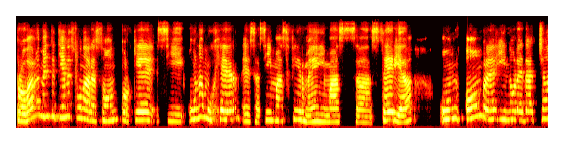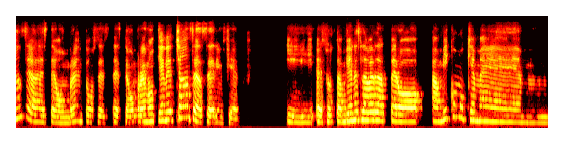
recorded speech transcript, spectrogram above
Probablemente tienes una razón porque si una mujer es así más firme y más ah, seria, un hombre y no le da chance a este hombre, entonces este hombre no tiene chance a ser infiel. Y eso también es la verdad, pero a mí como que me mm,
